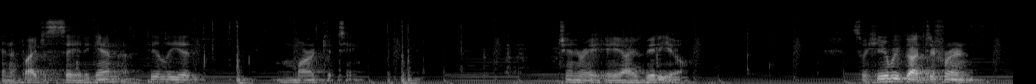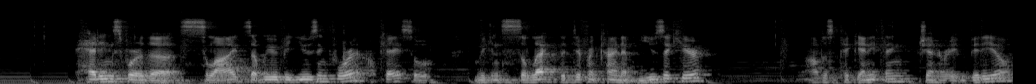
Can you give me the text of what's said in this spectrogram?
and if I just say it again, affiliate marketing, generate AI video. So here we've got different headings for the slides that we would be using for it. Okay, so we can select the different kind of music here. I'll just pick anything, generate video.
